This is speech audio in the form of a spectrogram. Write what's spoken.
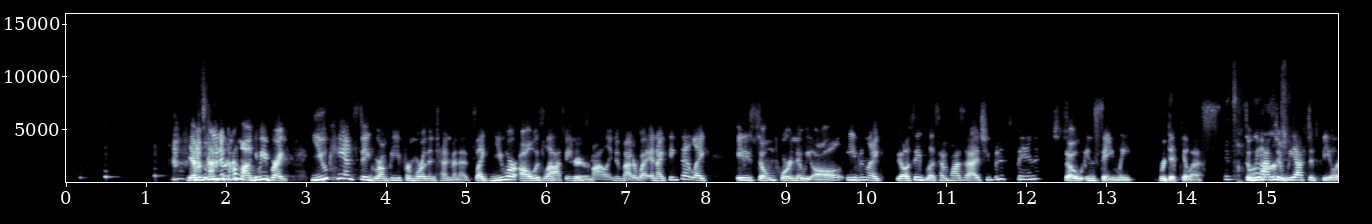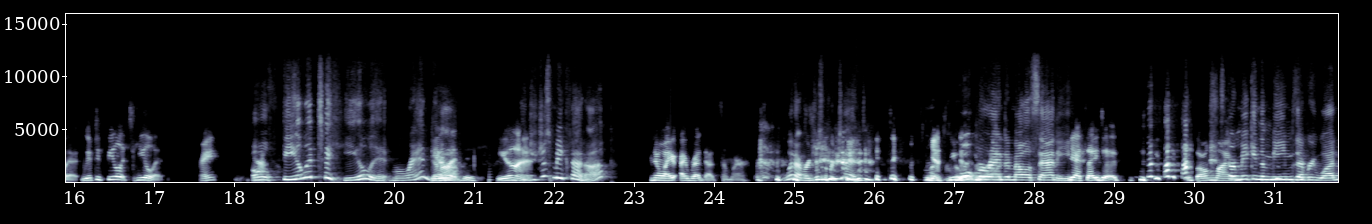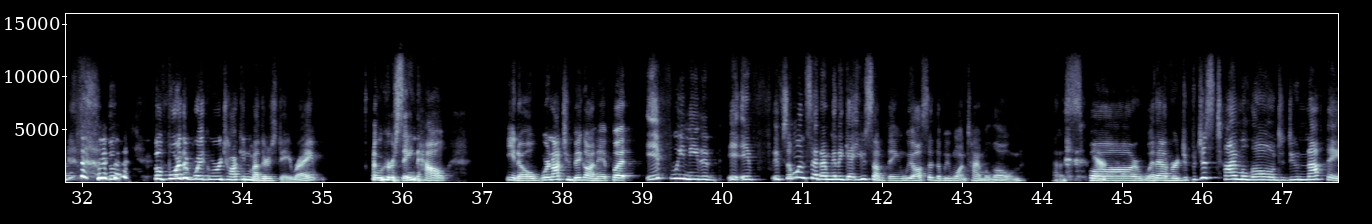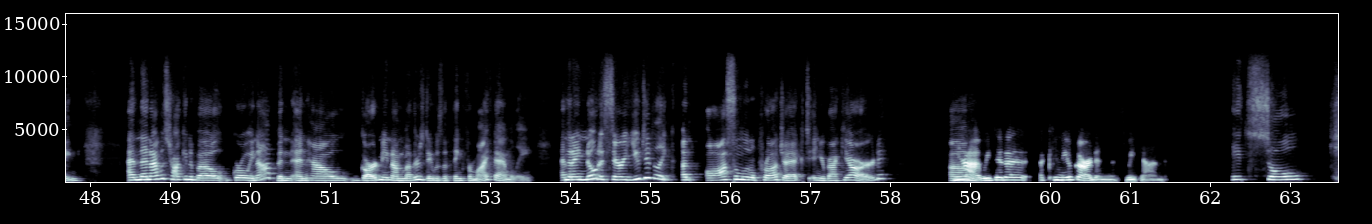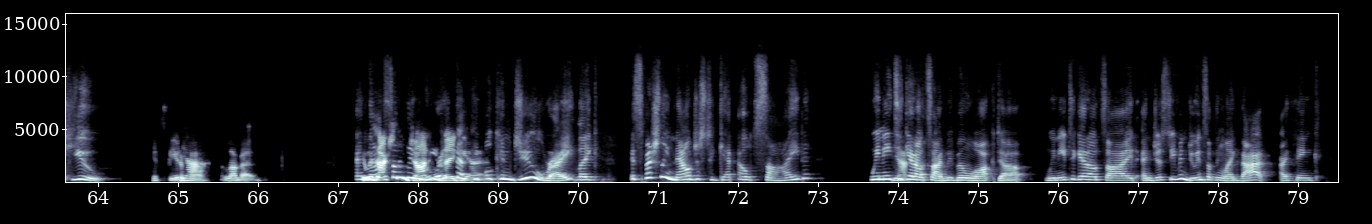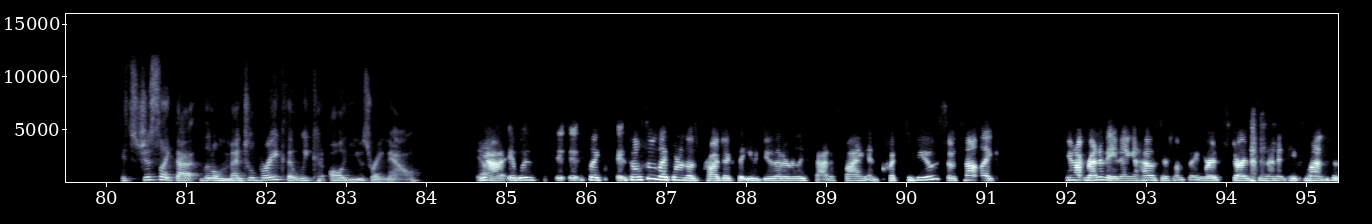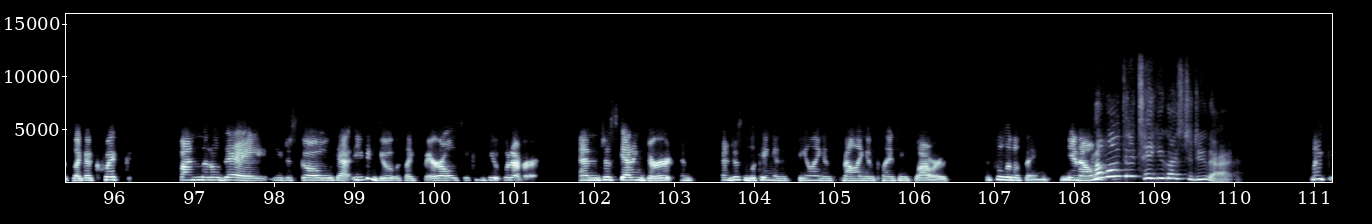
Yeah, but come on, give me a break. You can't stay grumpy for more than 10 minutes. Like you are always laughing and smiling no matter what. And I think that like it is so important that we all, even like we all say, let's have a positive attitude, but it's been so insanely ridiculous. It's hard. so we have to we have to feel it. We have to feel it to heal it, right? Oh, yeah. feel it to heal it, Miranda. Feel it to heal it. Did you just make that up? No, I, I read that somewhere. Whatever, just pretend. yes, you did. Miranda Malisani. Yes, I did. it's all mine. Start making the memes, everyone. before the break, we were talking Mother's Day, right? And we were saying how, you know, we're not too big on it, but if we needed, if if someone said, "I'm going to get you something," we all said that we want time alone at a spa yeah. or whatever, but just time alone to do nothing. And then I was talking about growing up and, and how gardening on Mother's Day was the thing for my family. And then I noticed, Sarah, you did like an awesome little project in your backyard. Um, yeah, we did a, a canoe garden this weekend. It's so cute. It's beautiful. Yeah, I love it. And it was actually Johnny's idea. That people can do, right? Like, especially now, just to get outside. We need yeah. to get outside. We've been locked up. We need to get outside and just even doing something like that i think it's just like that little mental break that we could all use right now. Yeah, yeah it was it, it's like it's also like one of those projects that you do that are really satisfying and quick to do. So it's not like you're not renovating a house or something where it starts and then it takes months. It's like a quick fun little day. You just go get you can do it with like barrels. You can do whatever. And just getting dirt and and just looking and feeling and smelling and planting flowers. It's the little things, you know. How long did it take you guys to do that? Like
